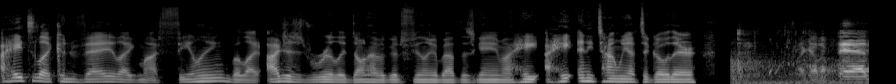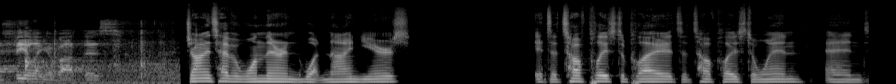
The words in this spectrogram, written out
I hate to like convey like my feeling, but like I just really don't have a good feeling about this game. I hate I hate anytime we have to go there. I got a bad feeling about this. Giants haven't won there in what nine years. It's a tough place to play. It's a tough place to win, and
